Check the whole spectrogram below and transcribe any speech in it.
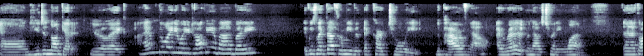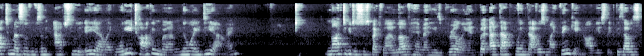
and you did not get it. You're like, I have no idea what you're talking about, buddy. It was like that for me with Eckhart Tolle, The Power of Now. I read it when I was 21, and I thought to myself, he was an absolute idiot. I'm like, what are you talking about? I have no idea, right? Not to be disrespectful, I love him and he's brilliant, but at that point, that was my thinking, obviously, because I was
